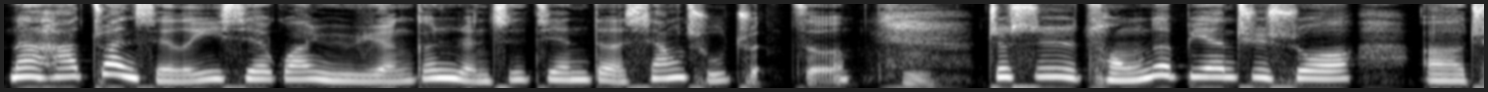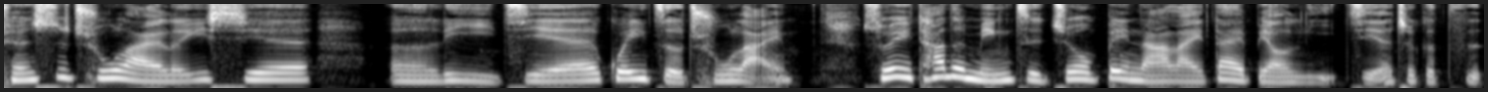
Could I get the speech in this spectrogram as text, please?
那他撰写了一些关于人跟人之间的相处准则，嗯，就是从那边据说，呃，诠释出来了一些。呃，礼节规则出来，所以他的名字就被拿来代表“礼节”这个字。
